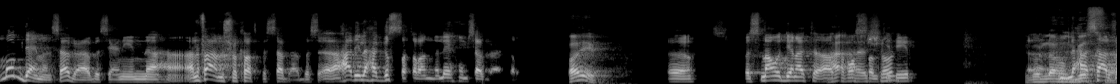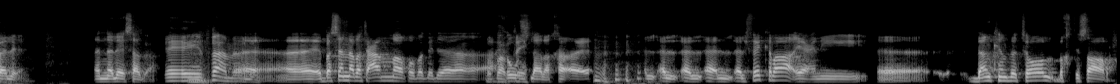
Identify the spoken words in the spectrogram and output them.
مو بدائما سبعة بس يعني انها أنا فاهم إيش فكرتك بالسبعه بس آه، هذه لها قصة ترى إنه ليه هم سبعة ترى طيب آه، بس ما ودي أنا أت- أتفصل شلون؟ كثير يقول لهم لها قصة. سالفة ليه إنه ليه سبعة إيه مم. فاهم عليك. آه، بس أنا بتعمق وبقعد احوس لا لا خ... ال- ال- ال- ال- الفكرة يعني Duncan the Tall باختصار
